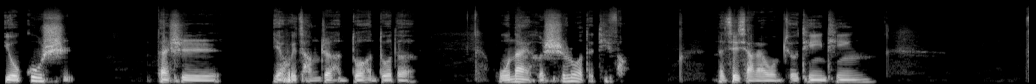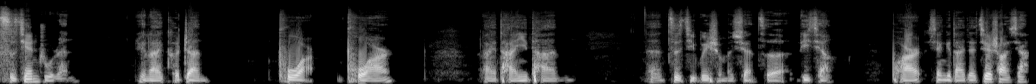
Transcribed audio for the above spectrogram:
有故事，但是也会藏着很多很多的无奈和失落的地方。那接下来我们就听一听此间主人云来客栈普洱普儿。来谈一谈，嗯，自己为什么选择丽江？普儿先给大家介绍一下。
